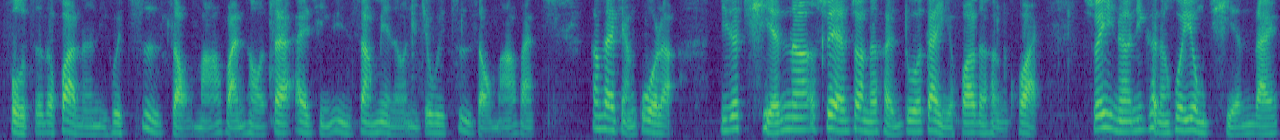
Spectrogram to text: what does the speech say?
否则的话呢，你会自找麻烦哈。在爱情运上面呢，你就会自找麻烦。刚才讲过了，你的钱呢虽然赚的很多，但也花得很快，所以呢，你可能会用钱来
